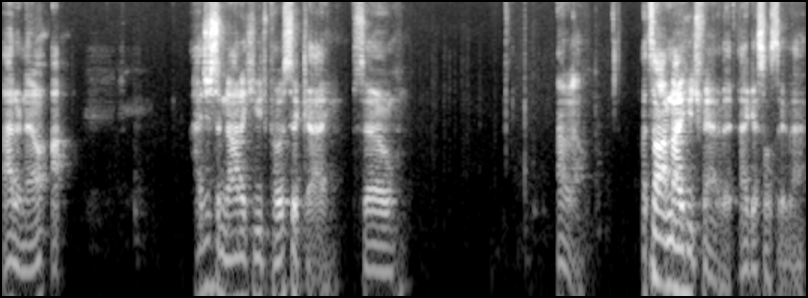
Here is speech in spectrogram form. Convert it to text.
I don't know. I, I just am not a huge Pocic guy, so I don't know. That's not. I'm not a huge fan of it. I guess I'll say that.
